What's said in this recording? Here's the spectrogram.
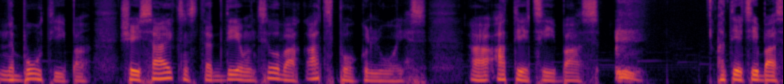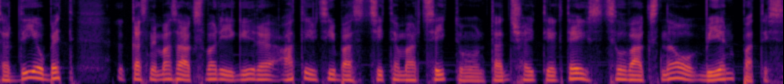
būtībā. Šī saiknes starp Dievu un cilvēku atspoguļojas. Uh, attiecībās attiecībās ar Dievu, bet kas nemazāk svarīgi ir attiecībās citam ar citu, un tad šeit tiek teikts, cilvēks nav vienpatis,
